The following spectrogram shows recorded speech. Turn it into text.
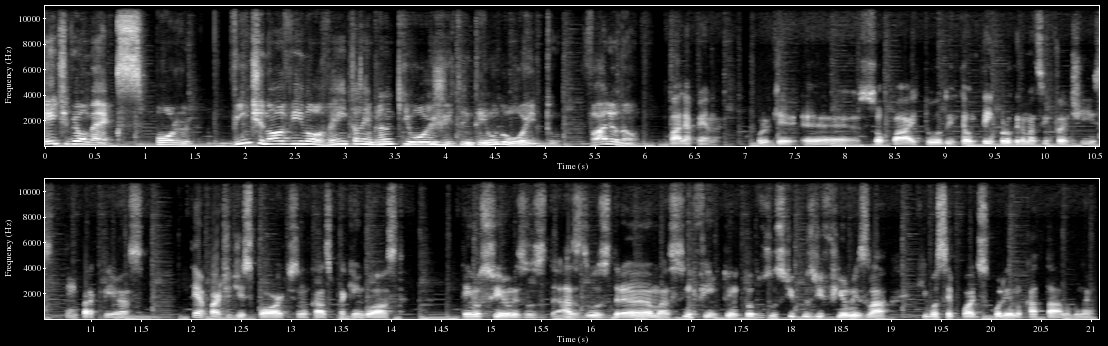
HBO Max por R$29,90. Lembrando que hoje, 31 do 8, vale ou não? Vale a pena. Porque é, sou pai e tudo, então tem programas infantis, tem para criança, tem a parte de esportes, no caso, para quem gosta. Tem os filmes, os, as, os dramas, enfim, tem todos os tipos de filmes lá que você pode escolher no catálogo, né?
